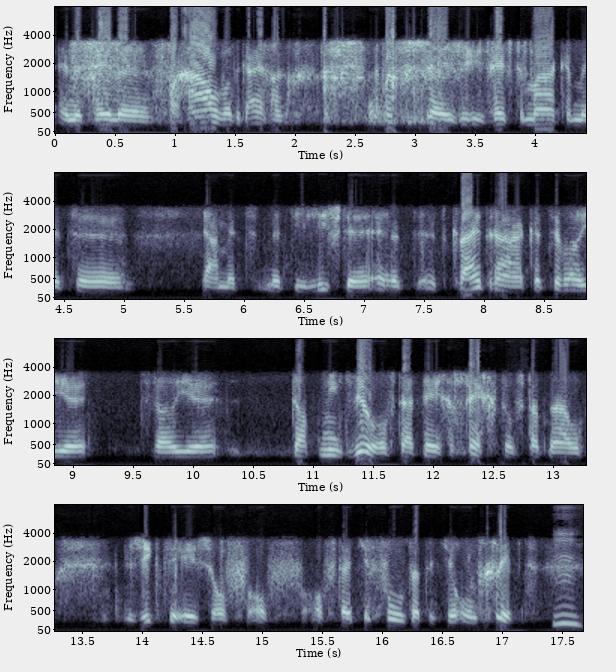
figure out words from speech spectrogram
En het hele verhaal wat ik eigenlijk op heb geschreven is, heeft te maken met, eh, ja, met, met die liefde en het, het kwijtraken. Terwijl je, terwijl je dat niet wil of daartegen vecht. Of dat nou ziekte is of, of, of dat je voelt dat het je ontglipt. Hmm.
